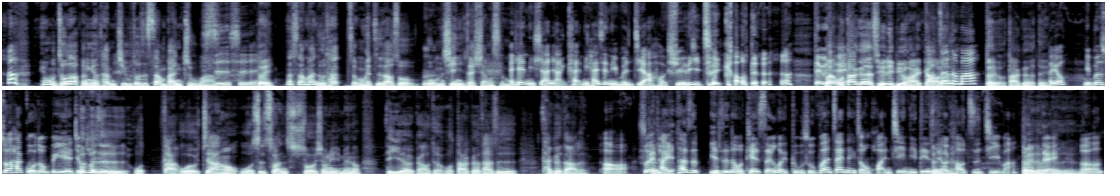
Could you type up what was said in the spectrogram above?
因为我周遭朋友他们几乎都是上班族啊，是是，对，那上班族他怎么会知道说我们心里在想什么？而且你想想看，你还是你们家哈学历最高的，对不对？我大哥的学历比我还高，真的吗？对，我大哥对。哎呦，你不是说他国中毕业就？不是不是我。大我家哈，我是算所有兄弟里面中第二高的。我大哥他是台科大的哦，所以他也他是也是那种天生会读书，不然在那种环境一定是要靠自己嘛，对不对？对对对，嗯，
